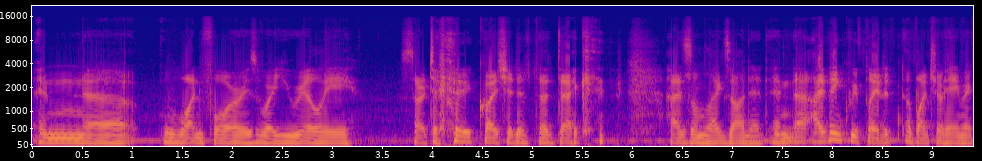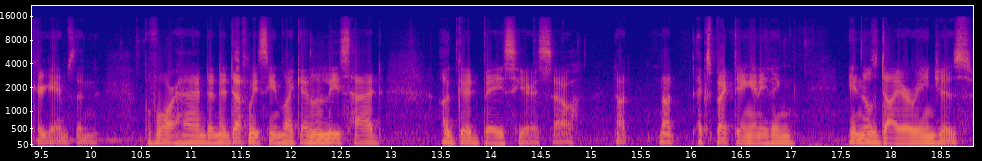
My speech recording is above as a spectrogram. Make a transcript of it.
and uh, one four is where you really start to question if the deck has some legs on it. And uh, I think we've played a bunch of haymaker games and beforehand, and it definitely seemed like it at least had a good base here. So not expecting anything in those dire ranges.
